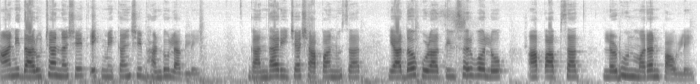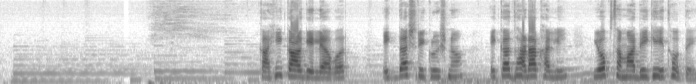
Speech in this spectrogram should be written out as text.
आणि दारूच्या नशेत एकमेकांशी भांडू लागले. गांधारीच्या शापानुसार यादव कुळातील सर्व लोक आपापसात लढून मरण पावले. काही काळ गेल्यावर एकदा श्रीकृष्ण एका झाडाखाली योग समाधी घेत होते.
